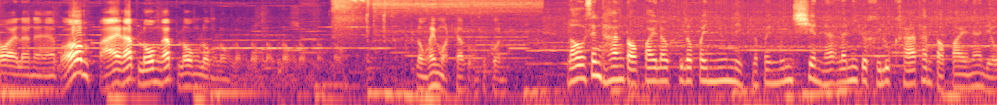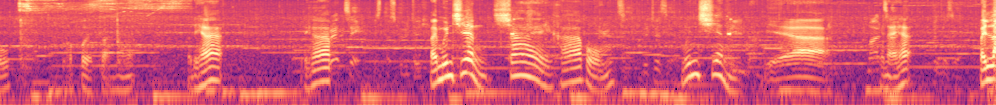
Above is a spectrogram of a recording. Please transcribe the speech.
ร้อยแล้วนะครับผมไปครับลงครับลงลงลงลงลงลงลงลงลงลงให้หมดครับผมทุกคน เราเส้นทางต่อไปเราคือเราไปมิวนิกเราไปมุนเชียนนะและนี่ก็คือลูกค้าท่านต่อไปนะ เดี๋ยวเขอเปิดก่อนนะฮะสวัสดีฮะสวัสดีครับ ไปมุนเชียน ใช่ครับผมมุนเชียนเย้ ไปไหนฮะ Bitte sehr. ไปไล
